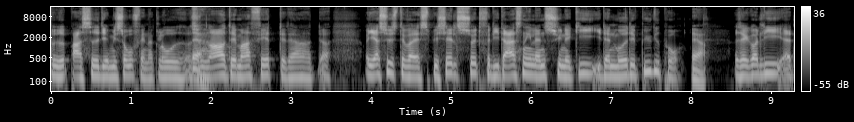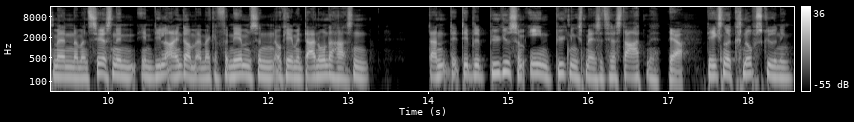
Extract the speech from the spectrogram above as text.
havde bare siddet hjemme i sofaen og gloet, og sådan, Ja. det er meget fedt, det der. Og, og jeg synes, det var specielt sødt, fordi der er sådan en eller anden synergi i den måde, det er bygget på. Ja. Altså, jeg kan godt lide, at man, når man ser sådan en, en lille ejendom, at man kan fornemme sådan, okay, men der er nogen, der har sådan, der er, det, det er blevet bygget som en bygningsmasse til at starte med. Ja. Det er ikke sådan noget knopskydning.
